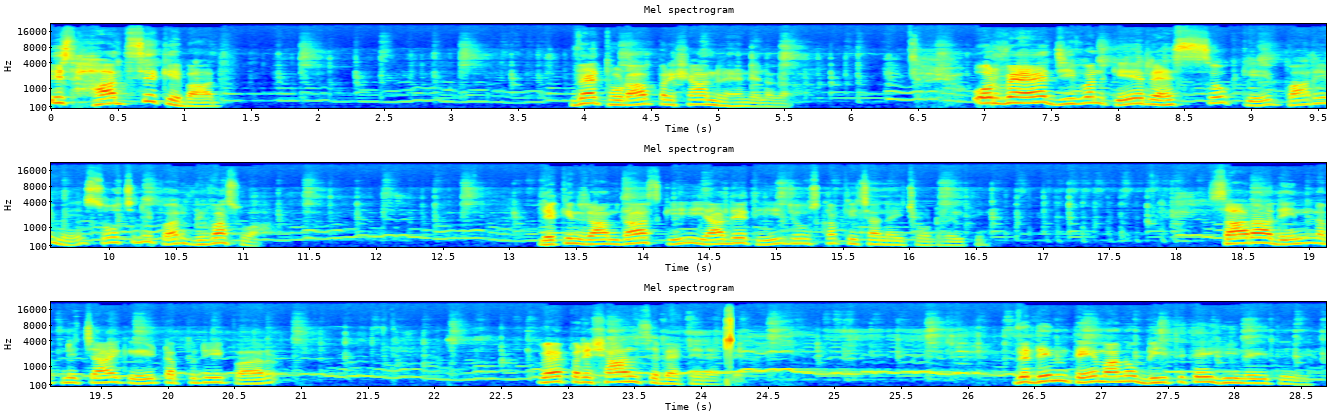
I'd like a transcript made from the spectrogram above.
इस हादसे के बाद वह थोड़ा परेशान रहने लगा। और वह जीवन के रहस्यों के बारे में सोचने पर विवश हुआ। लेकिन रामदास की यादें थी जो उसका पीछा नहीं छोड़ रही थी। सारा दिन अपनी चाय की टपरी पर वह परेशान से बैठे रहते। वे दिन थे मानो बीतते ही नहीं थे।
